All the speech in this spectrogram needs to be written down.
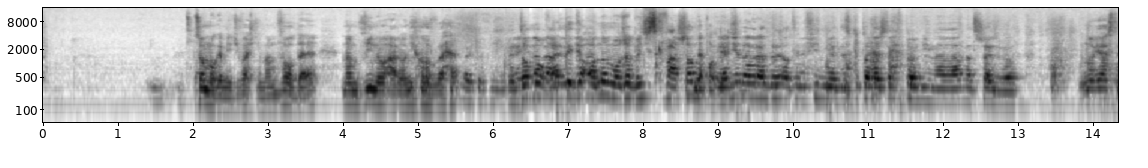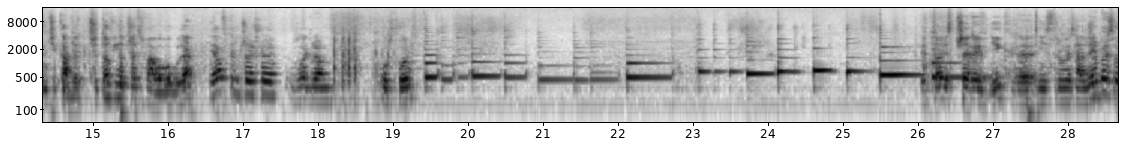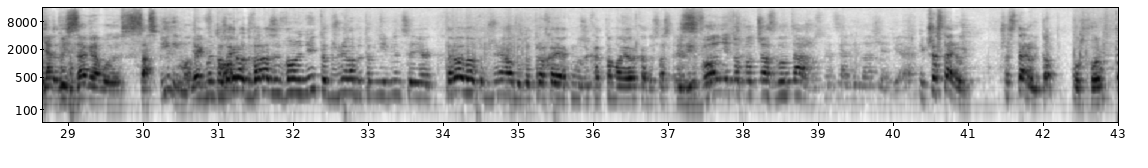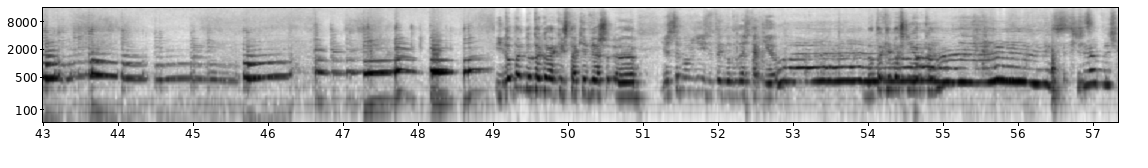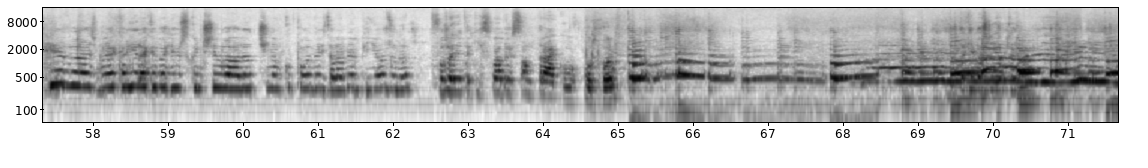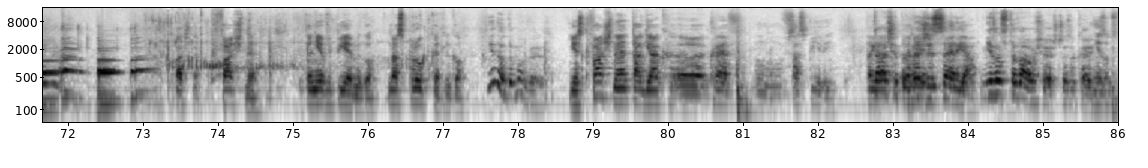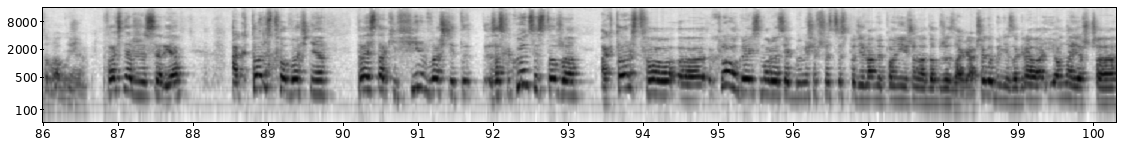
Co mogę mieć? Właśnie, mam wodę, mam wino aroniowe. Daj to wino. Ja Domowe, rady, tylko dam- ono może być skwaszone, Ja powiedzmy. nie dam rady o tym filmie dyskutować tak w pełni na, na trzeźwo. No ja jestem ciekawy. Czy to wino przetrwało w ogóle? Ja w tym czasie zagram utwór. Przerywnik e, instrumentalny. Państwa, Jakbyś zagrał e, z Saspiri motyw. Jakbym to O, zagrał dwa razy wolniej, to brzmiałoby to mniej więcej jak klarował, to brzmiałoby to trochę jak muzyka Toma Yorka do Saspiri. Zwolnię to podczas montażu, specjalnie dla Ciebie. I przesteruj. Przesteruj to. Utwór. I dodaj do tego jakieś takie, wiesz, y, Jeszcze powinieneś do tego dodać takie... no takie właśnie Jorko. Chciałabym śpiewać, moja kariera chyba się już skończyła, ale odcinam kupony i zarabiam pieniądze na tworzenie takich słabych soundtracków. Utwór. No takie właśnie Jorko. Kwaśne. Kwaśne. To nie wypijemy go. Na spróbkę tylko. Nie no, domowy. Jest kwaśne, tak jak e, krew mm, w Saspiri. Tak Da się to- reżyseria. Nie zastowało się jeszcze, jest okej. Nie zactowało Nie się. wiem. Kwaśna reżyseria. Aktorstwo właśnie. To jest taki film właśnie. To, zaskakujące jest to, że aktorstwo e, Chloe Grace Moretz jakby my się wszyscy spodziewamy po niej, że ona dobrze zagra. Czego by nie zagrała i ona jeszcze...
